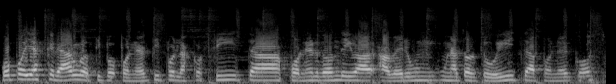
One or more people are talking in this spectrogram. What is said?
Vos podías crearlo, tipo poner tipo las cositas, poner dónde iba a haber un- una tortuguita, poner cosas.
